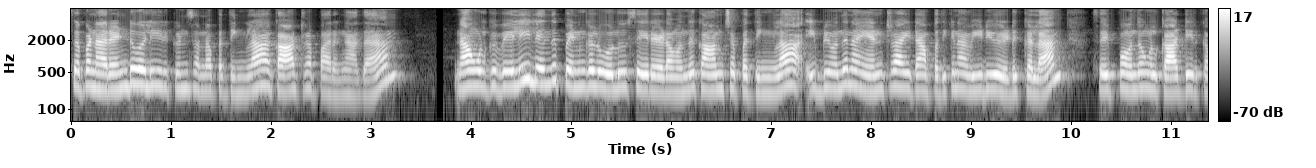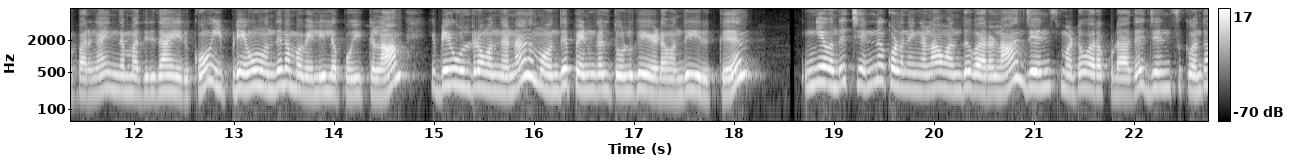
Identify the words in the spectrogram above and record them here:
ஸோ இப்போ நான் ரெண்டு வழி இருக்குதுன்னு சொன்ன பார்த்தீங்களா காட்டுற பாருங்கள் அதை. நான் உங்களுக்கு வெளியிலேருந்து பெண்கள் ஒழு செய்கிற இடம் வந்து காமிச்ச பார்த்தீங்களா? இப்படி வந்து நான் என்ட்ரு ஆகிட்டேன் அப்போதைக்கு நான் வீடியோ எடுக்கலை. ஸோ இப்போ வந்து உங்களுக்கு காட்டியிருக்க பாருங்கள் இந்த மாதிரி தான் இருக்கும். இப்படியும் வந்து நம்ம வெளியில் போய்க்கலாம். இப்படியே உள்ற வந்தோன்னா நம்ம வந்து பெண்கள் தொழுகை இடம் வந்து இருக்குது இங்கே வந்து சின்ன குழந்தைங்கலாம் வந்து வரலாம். ஜென்ஸ் மட்டும் வரக்கூடாது. ஜென்ஸுக்கு வந்து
